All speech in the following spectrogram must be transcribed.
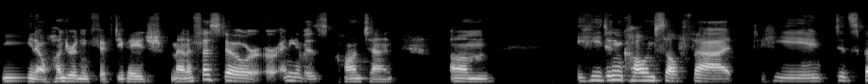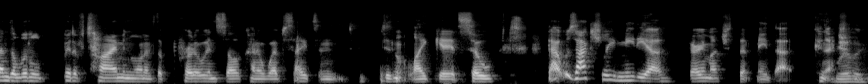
you know 150 page manifesto or, or any of his content. Um, he didn't call himself that. He did spend a little bit of time in one of the proto incel kind of websites and didn't like it. So that was actually media very much that made that connection really?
